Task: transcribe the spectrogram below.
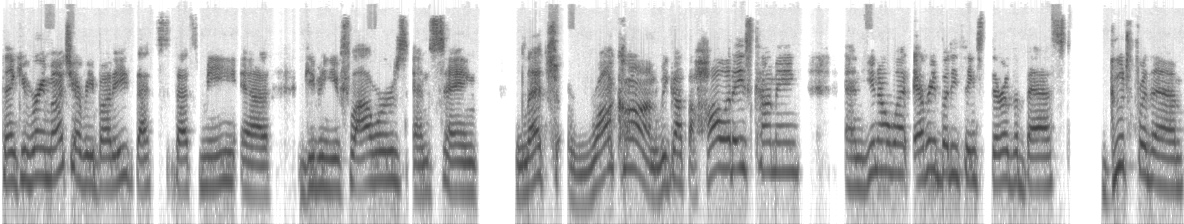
thank you very much, everybody. That's that's me uh, giving you flowers and saying, let's rock on. We got the holidays coming, and you know what? Everybody thinks they're the best. Good for them.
